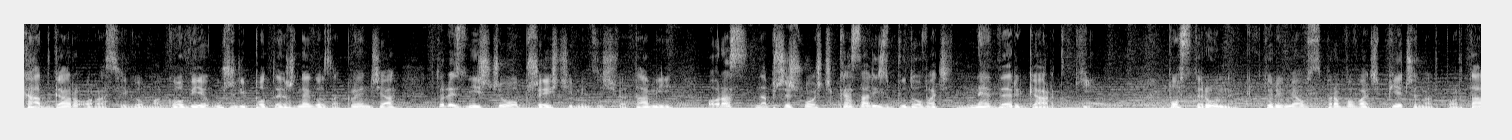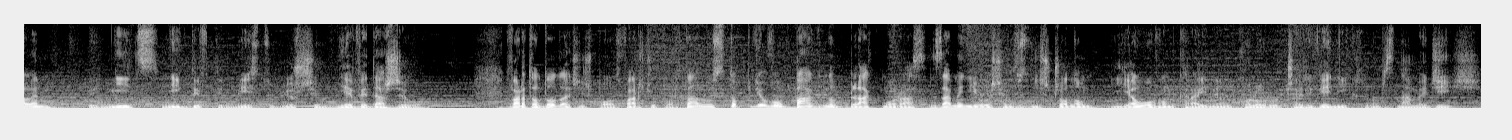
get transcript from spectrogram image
Khadgar oraz jego magowie użyli potężnego zaklęcia, które zniszczyło przejście między światami oraz na przyszłość kazali zbudować Nethergard Keep. Posterunek, który miał sprawować pieczę nad portalem, by nic nigdy w tym miejscu już się nie wydarzyło. Warto dodać, iż po otwarciu portalu stopniowo bagno Black Moras zamieniło się w zniszczoną jałową krainę koloru czerwieni, którą znamy dziś.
